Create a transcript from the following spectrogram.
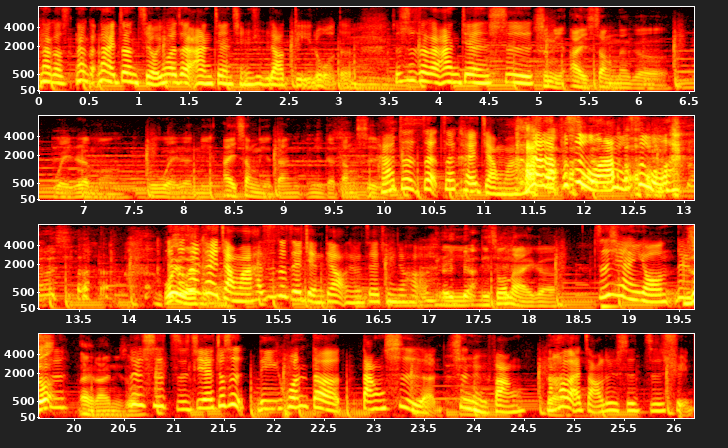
那个那个那一阵子有因为这个案件情绪比较低落的，就是这个案件是是你爱上那个委任吗？不委任，你爱上你的当你的当事人啊？这这这可以讲吗？没有了，不是我啊，不是我。我以为这可以讲吗？还是这直接剪掉？你们直接听就好了。你你说哪一个？之前有律师，哎、欸，来你说，律师直接就是离婚的当事人是女方，然后来找律师咨询，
